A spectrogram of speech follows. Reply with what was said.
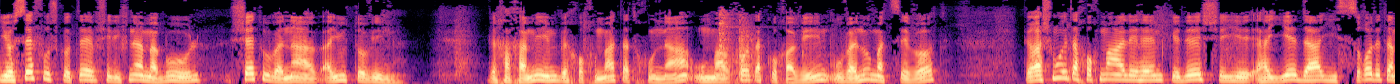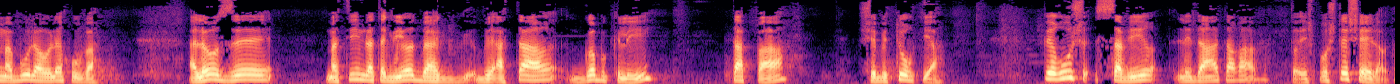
יוספוס כותב שלפני המבול שת ובניו היו טובים וחכמים בחוכמת התכונה ומערכות הכוכבים ובנו מצבות ורשמו את החוכמה עליהם כדי שהידע ישרוד את המבול ההולך ובא. הלא זה מתאים לתגליות באתר גובקלי, טאפה, שבטורקיה. פירוש סביר לדעת הרב. טוב, יש פה שתי שאלות.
